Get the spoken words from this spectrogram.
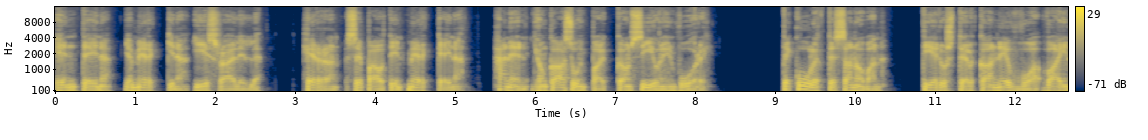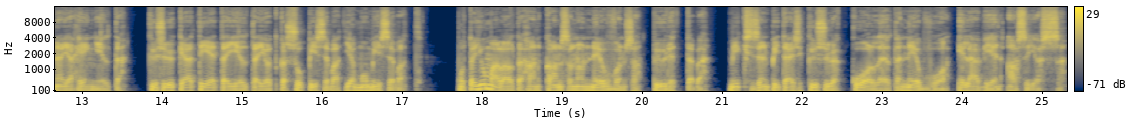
enteinä ja merkkinä Israelille, Herran Sepautin merkkeinä, hänen, jonka asuinpaikka on Sionin vuori. Te kuulette sanovan, tiedustelkaa neuvoa vaina hengiltä, kysykää tietäjiltä, jotka supisevat ja mumisevat. Mutta Jumalaltahan kansan on neuvonsa pyydettävä. Miksi sen pitäisi kysyä kuolleelta neuvoa elävien asiassa?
